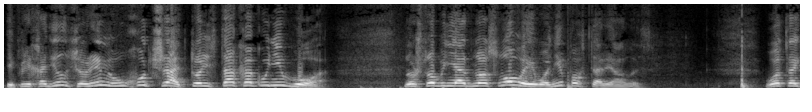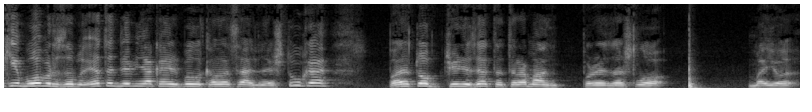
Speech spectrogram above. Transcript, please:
И приходилось все время ухудшать, то есть так, как у него но чтобы ни одно слово его не повторялось. Вот таким образом, это для меня, конечно, была колоссальная штука. Потом через этот роман произошло мое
